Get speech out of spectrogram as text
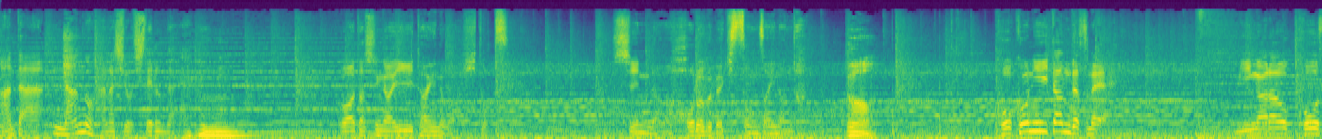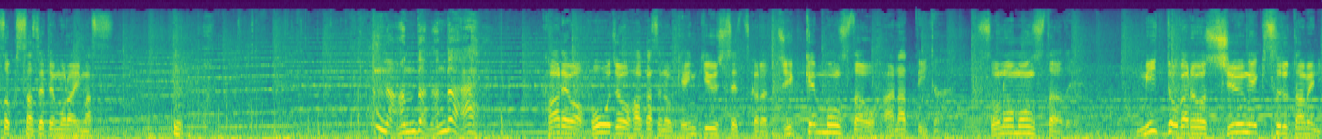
あんた何の話をしてるんだ私が言いたいのは一つ。神羅は滅ぶべき存在なんだ。ここにいたんですね。身柄を拘束させてもらいますなんだなんだ。彼は北条博士の研究施設から実験モンスターを放っていた。そのモンスターでミッドガルを襲撃するために。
